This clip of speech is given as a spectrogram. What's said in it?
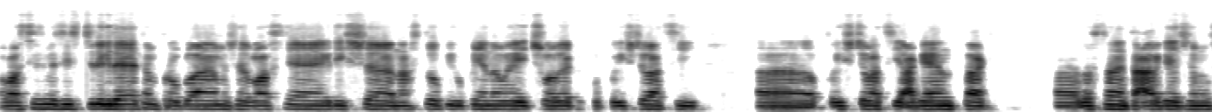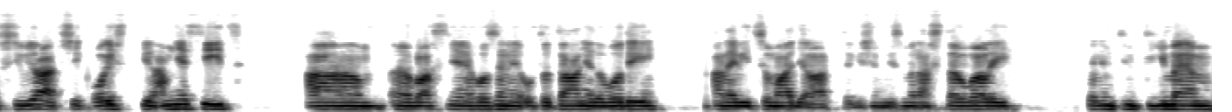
a vlastně jsme zjistili, kde je ten problém, že vlastně když nastoupí úplně nový člověk jako pojišťovací, uh, pojišťovací agent, tak uh, dostane target, že musí udělat tři pojistky na měsíc a uh, vlastně hozený totálně do vody a neví, co má dělat. Takže my jsme nastavovali celým tím týmem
